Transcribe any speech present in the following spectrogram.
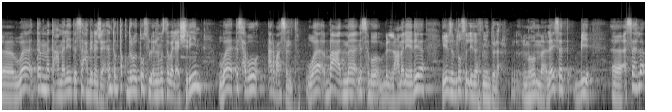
أه وتمت عملية السحب بنجاح. أنتم تقدروا توصلوا إلى مستوى العشرين وتسحبوا أربعة سنت. وبعد ما نسحبوا بالعملية دي يلزم توصل إلى 2 دولار. المهمة ليست بالسهلة.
